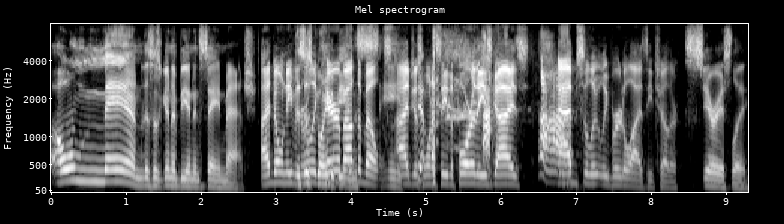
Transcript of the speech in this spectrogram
Oh man, this is going to be an insane match. I don't even This really care be about the belts. I just want to see the four of these guys absolutely brutalize each other. Seriously,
